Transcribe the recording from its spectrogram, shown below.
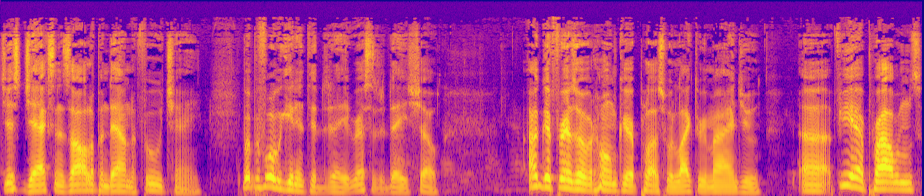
just Jackson, it's all up and down the food chain. But before we get into the rest of today's show, our good friends over at Home Care Plus would like to remind you uh, if you have problems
